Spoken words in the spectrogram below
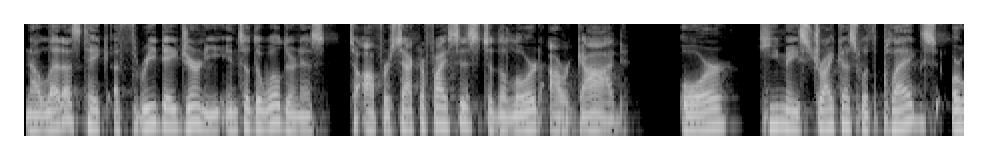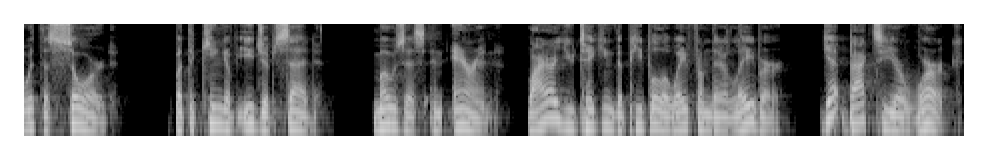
now let us take a three day journey into the wilderness to offer sacrifices to the Lord our God. Or he may strike us with plagues or with the sword. But the king of Egypt said, Moses and Aaron, why are you taking the people away from their labor? Get back to your work.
